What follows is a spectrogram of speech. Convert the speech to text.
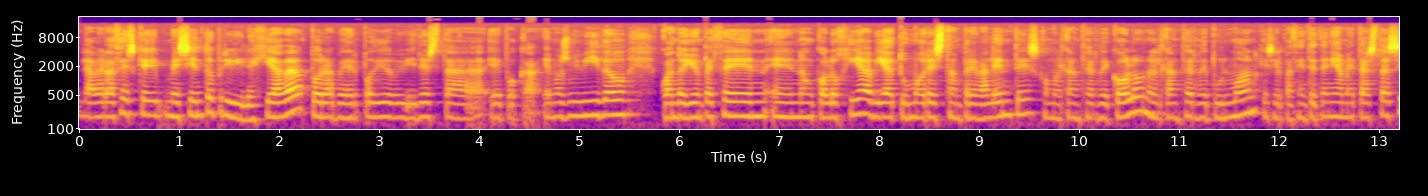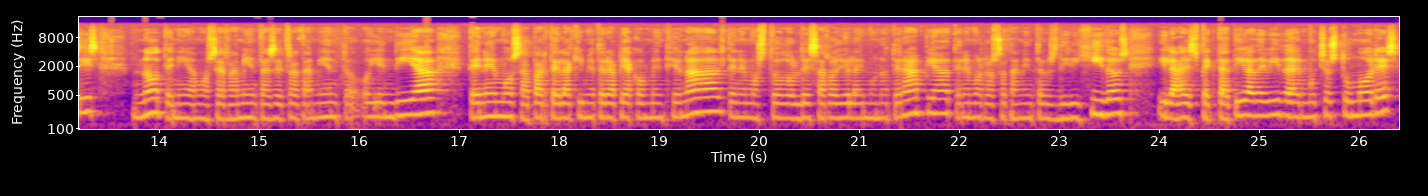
La verdad es que me siento privilegiada por haber podido vivir esta época. Hemos vivido, cuando yo empecé en, oncología, había tumores tan prevalentes como el cáncer de colon, el cáncer de pulmón, que si el paciente tenía metástasis no teníamos herramientas de tratamiento. Hoy en día tenemos, aparte de la quimioterapia convencional, tenemos todo el desarrollo de la inmunoterapia, tenemos los tratamientos dirigidos y la expectativa de vida en muchos tumores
